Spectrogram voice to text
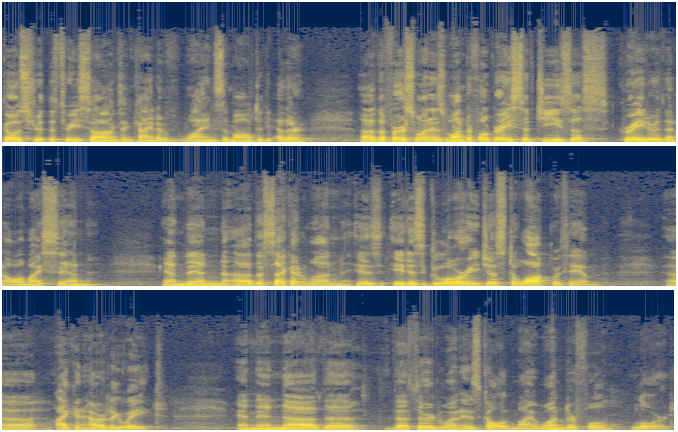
goes through the three songs and kind of winds them all together. Uh, the first one is Wonderful Grace of Jesus, greater than all my sin. And then uh, the second one is It is Glory Just to Walk with Him. I can hardly wait. And then the the third one is called My Wonderful Lord.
